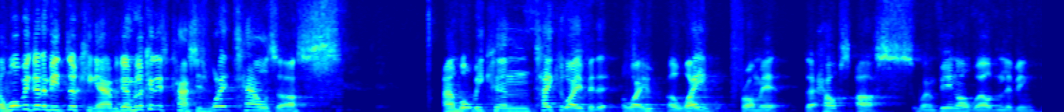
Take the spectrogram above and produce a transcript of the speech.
And what we're going to be looking at, we're going to look at this passage, what it tells us, and what we can take away, it, away, away from it that helps us when viewing our world and living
